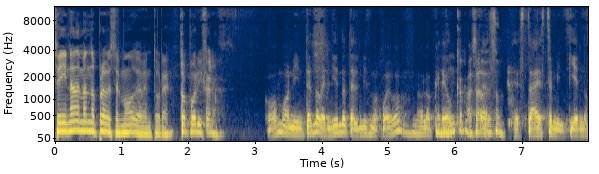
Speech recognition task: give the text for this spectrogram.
Sí, nada más no pruebes el modo de aventura. Soporífero. ¿Cómo? ¿Nintendo vendiéndote el mismo juego? No lo creo. Nunca ha pasado eso. Está este mintiendo.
